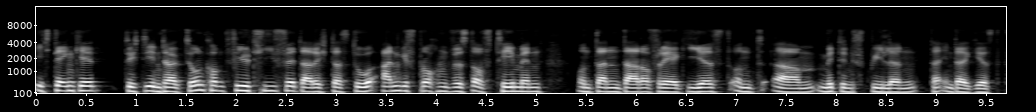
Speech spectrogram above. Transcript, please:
Ich denke, durch die Interaktion kommt viel Tiefe, dadurch, dass du angesprochen wirst auf Themen und dann darauf reagierst und ähm, mit den Spielern da interagierst,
